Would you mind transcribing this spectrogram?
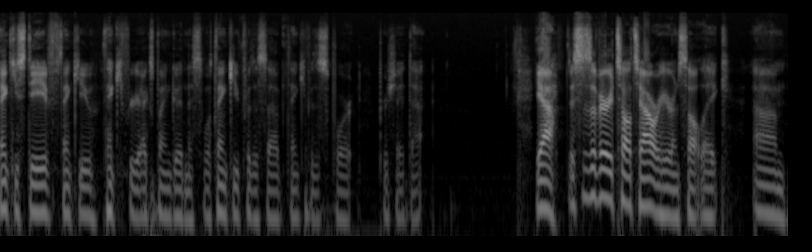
Thank you, Steve. Thank you. Thank you for your explain goodness. Well, thank you for the sub. Thank you for the support. Appreciate that. Yeah, this is a very tall tower here in Salt Lake. Um,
